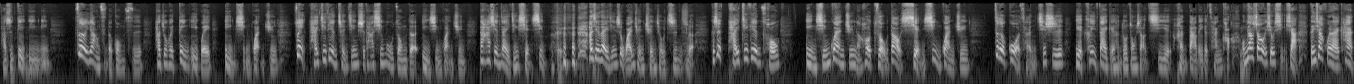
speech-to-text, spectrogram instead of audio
它是第一名。这样子的公司，它就会定义为隐形冠军。所以台积电曾经是他心目中的隐形冠军，但他现在已经显性了，对 他现在已经是完全全球知名了。可是台积电从隐形冠军，然后走到显性冠军，这个过程其实也可以带给很多中小企业很大的一个参考。嗯、我们要稍微休息一下，等一下回来看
